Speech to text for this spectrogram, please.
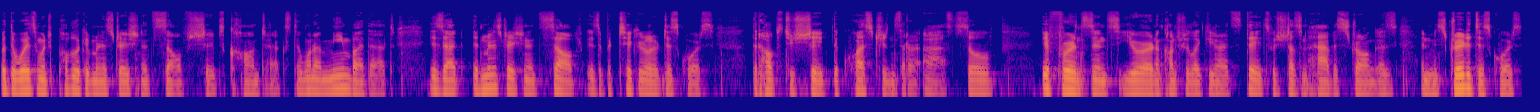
but the ways in which public administration itself shapes context. And what I mean by that is that administration itself is a particular discourse that helps to shape the questions that are asked. So for instance, you're in a country like the United States, which doesn't have as strong as administrative discourse,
